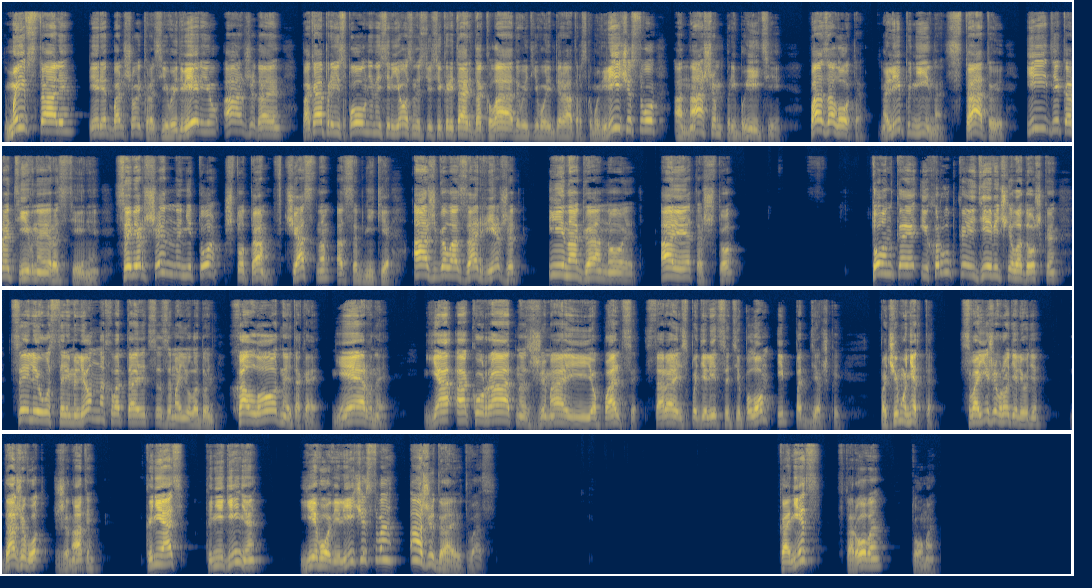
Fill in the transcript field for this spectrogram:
Мы встали перед большой красивой дверью, ожидая, пока преисполненный серьезностью секретарь докладывает его императорскому величеству о нашем прибытии. Позолота, лепнина, статуи и декоративное растение. Совершенно не то, что там, в частном особняке. Аж глаза режет и нога ноет. А это что? Тонкая и хрупкая девичья ладошка целеустремленно хватается за мою ладонь. Холодная такая, нервная. Я аккуратно сжимаю ее пальцы, стараясь поделиться теплом и поддержкой. Почему нет-то? Свои же вроде люди. Даже вот женаты. Князь, княгиня, его величество ожидают вас. Конец второго тома.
